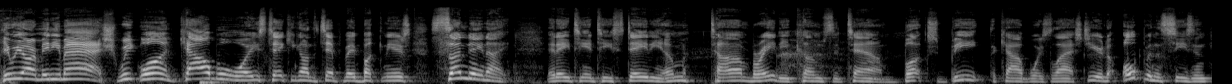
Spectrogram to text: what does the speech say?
Here we are, Media Mash, Week One. Cowboys taking on the Tampa Bay Buccaneers Sunday night at AT&T Stadium. Tom Brady comes to town. Bucks beat the Cowboys last year to open the season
